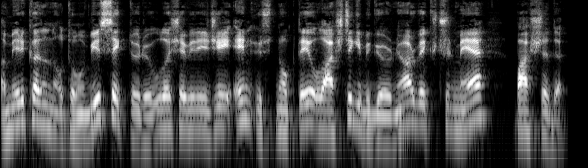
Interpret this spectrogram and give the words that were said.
Amerika'nın otomobil sektörü ulaşabileceği en üst noktaya ulaştı gibi görünüyor ve küçülmeye başladı.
